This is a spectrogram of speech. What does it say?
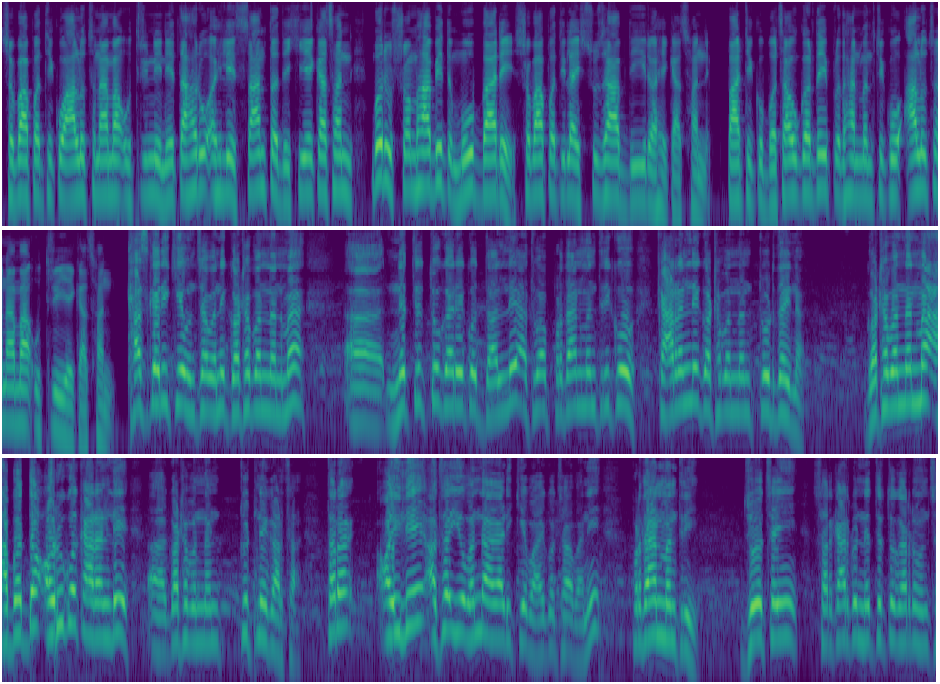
सभापतिको आलोचनामा उत्रिने नेताहरू अहिले शान्त देखिएका छन् बरु सम्भावित मुभबारे सभापतिलाई सुझाव दिइरहेका छन्। पार्टीको बचाउ गर्दै प्रधानमन्त्रीको आलोचनामा उत्रिएका छन्। खास गरी के हुन्छ भने गठबन्धनमा नेतृत्व गरेको दलले अथवा प्रधानमन्त्रीको कारणले गठबन्धन टुट्दैन। गठबन्धनमा आबद्ध अरूको कारणले गठबन्धन टुट्ने गर्छ। तर अहिले अथवा योभन्दा अगाडि के भएको छ भने प्रधानमन्त्री जो चाहिँ सरकारको नेतृत्व गर्नुहुन्छ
